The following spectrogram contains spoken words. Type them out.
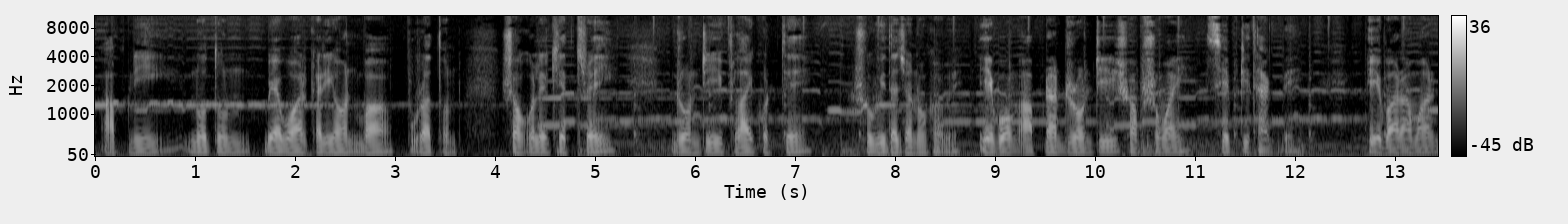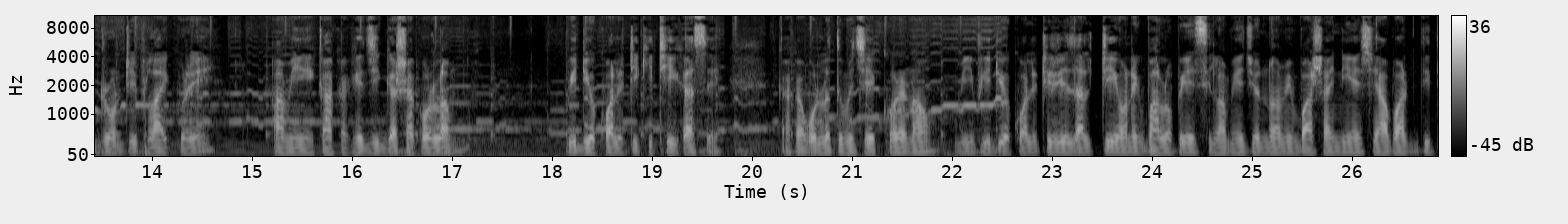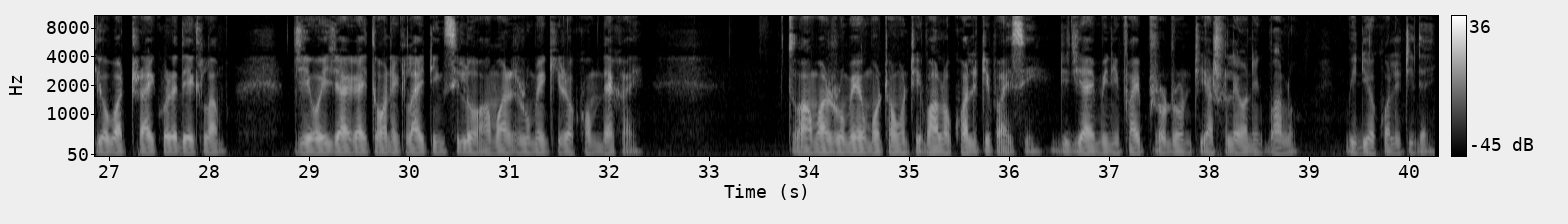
আপনি নতুন ব্যবহারকারী হন বা পুরাতন, সকলের ক্ষেত্রেই ড্রোনটি ফ্লাই করতে সুবিধাজনক হবে। এবং আপনার ড্রোনটি সবসময় সেফটি থাকবে। এবার আমার ড্রোনটি ফ্লাই করে আমি কাকাকে জিজ্ঞাসা করলাম, ভিডিও কোয়ালিটি কি ঠিক আছে? কাকা বলল, তুমি চেক করে নাও। আমি ভিডিও কোয়ালিটির রেজাল্টটি অনেক ভালো পেয়েছিলাম। এই জন্য আমি বাসায় নিয়ে এসে আবার দ্বিতীয়বার ট্রাই করে দেখলাম যে ওই জায়গায় তো অনেক লাইটিং ছিল, আমার রুমে কীরকম দেখায়। তো আমার রুমেও মোটামুটি ভালো কোয়ালিটি পাইছি। ডিজিআই মিনি ফাইভ প্রো ড্রোনটি আসলে অনেক ভালো ভিডিও কোয়ালিটি দেয়।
